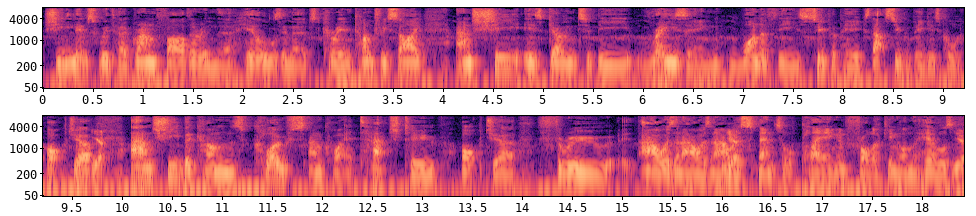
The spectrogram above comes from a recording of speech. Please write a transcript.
She lives with her grandfather in the hills in the Korean countryside, and she is going to be raising one of these super pigs. That super pig is called Okja, Yeah. and she becomes close and quite attached to Okja through hours and hours and hours Yeah. spent sort of playing and frolicking on the hills, Yeah.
